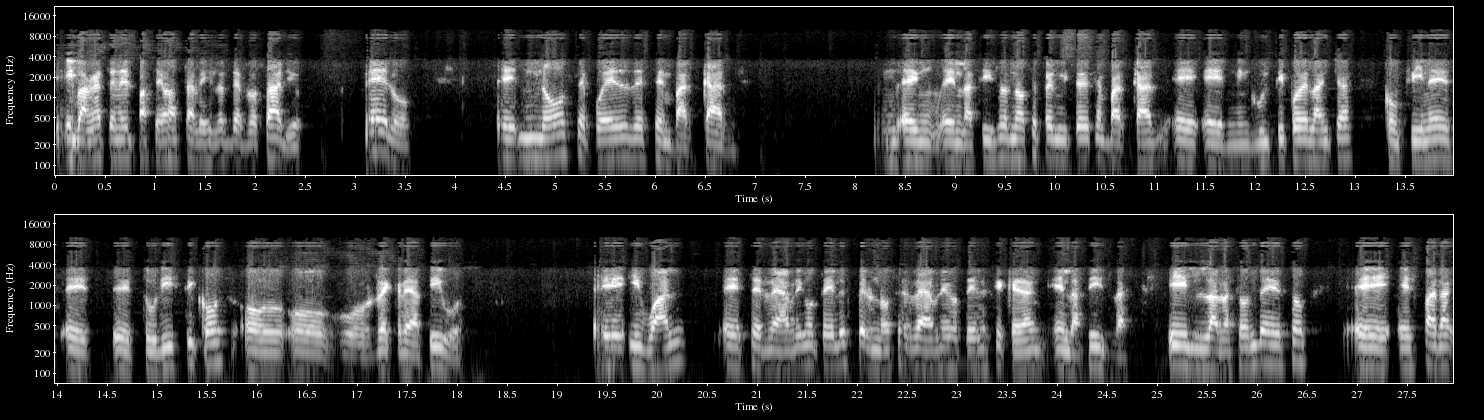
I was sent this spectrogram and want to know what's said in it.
Y van a tener paseos hasta las Islas del Rosario. Pero eh, no se puede desembarcar en, las islas no se permite desembarcar eh, en ningún tipo de lancha con fines eh, eh, turísticos o, recreativos. igual se reabren hoteles, pero no se reabren hoteles que quedan en las islas. Y la razón de eso es para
